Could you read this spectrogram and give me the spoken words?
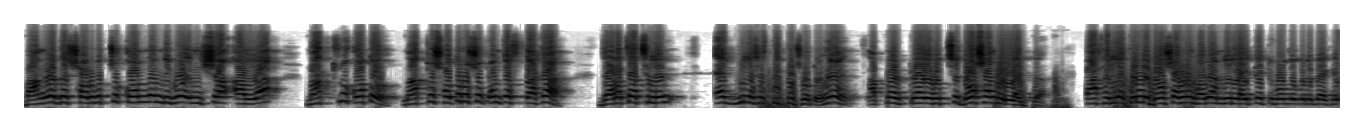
বাংলাদেশ সর্বোচ্চ কম দাম দিব ইনশা আল্লাহ মাত্র কত? মাত্র সতেরোশো পঞ্চাশ টাকা। যারা চাচ্ছিলেন এক বিলাসের একটু ছোট হ্যাঁ? আপনার প্রায় হচ্ছে দশ আঙুল লাইটটা পাথাল্লা করলে দশ আঙুল হবে, আমি যদি লাইটটা একটু বন্ধ করে দেখাই।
